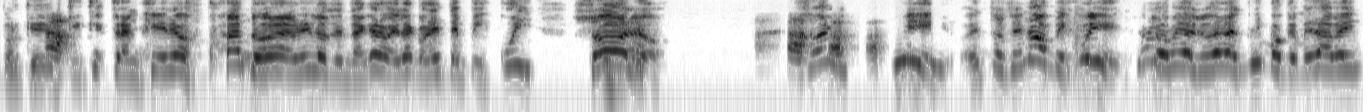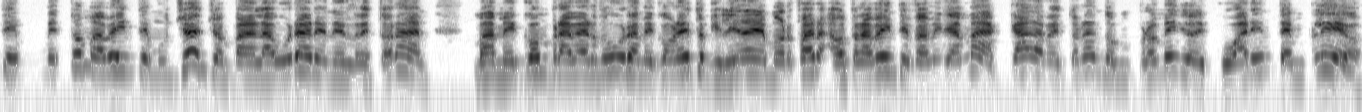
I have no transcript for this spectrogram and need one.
Porque, ah. ¿qué, extranjeros? ¿Cuándo van a venir los extranjeros a bailar con este piscuí solo? Son Entonces, no, piscuí, yo lo voy a ayudar al tipo que me da 20, me toma 20 muchachos para laburar en el restaurante, más me compra verdura, me cobra esto que le da de morfar a otras 20 familias más. Cada restaurante un promedio de 40 empleos.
